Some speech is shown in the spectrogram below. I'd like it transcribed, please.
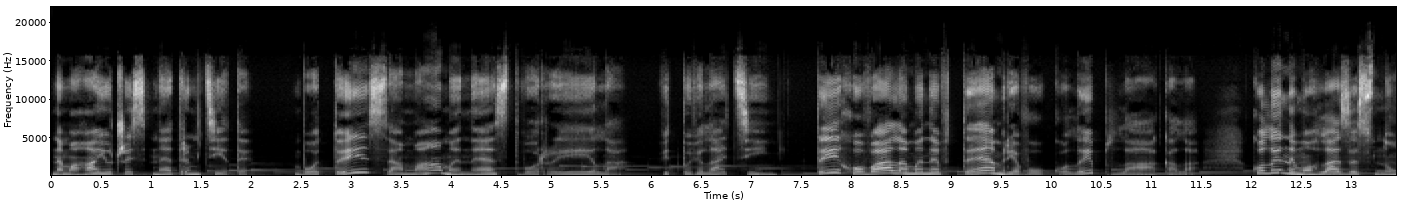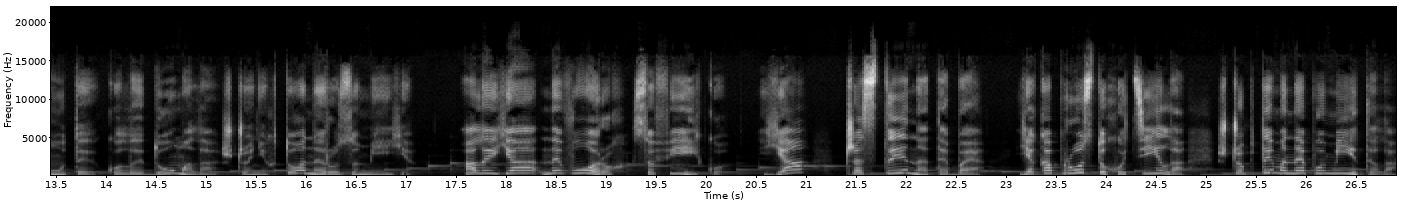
намагаючись не тремтіти. Бо ти сама мене створила, відповіла тінь. Ти ховала мене в темряву, коли плакала, коли не могла заснути, коли думала, що ніхто не розуміє. Але я не ворог, Софійко, я частина тебе, яка просто хотіла, щоб ти мене помітила.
